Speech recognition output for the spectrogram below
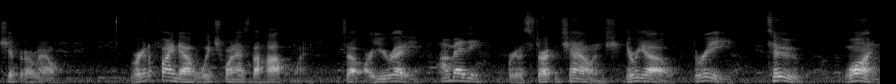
chip in our mouth. We're gonna find out which one has the hot one. So, are you ready? I'm ready. We're gonna start the challenge. Here we go. Three, two, one.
